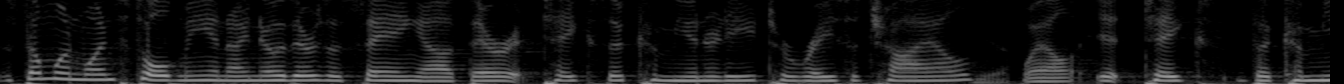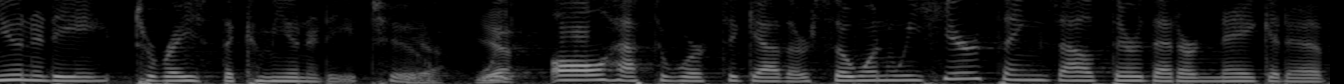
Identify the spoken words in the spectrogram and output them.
Someone once told me, and I know there's a saying out there it takes a community to raise a child. Yeah. Well, it takes the community to raise the community, too. Yeah. We Yeah. all have to work together. So when we hear things out there that are negative,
